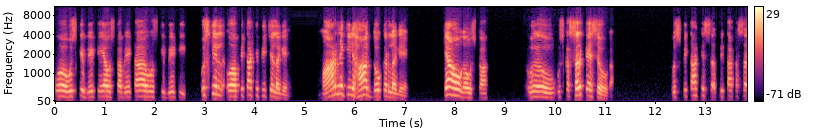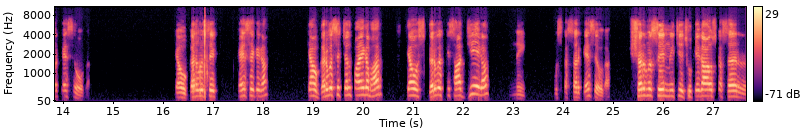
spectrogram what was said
उसके बेटे या उसका बेटा उसकी बेटी उसके पिता के पीछे लगे हैं। मारने के लिए हाथ धोकर लगे हैं। क्या होगा उसका? उसका सर कैसे होगा? उस पिता के सर, पिता का सर कैसे होगा? क्या वो गर्व से कह सकेगा? क्या वो गर्व से चल पाएगा बाहर? क्या उस गर्व के साथ जिएगा? नहीं। उसका सर कैसे होगा? शर्म से नीचे झुकेगा उसका सर।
